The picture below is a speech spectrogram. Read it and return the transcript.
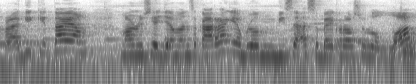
apalagi kita yang manusia zaman sekarang yang belum bisa sebaik Rasulullah,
